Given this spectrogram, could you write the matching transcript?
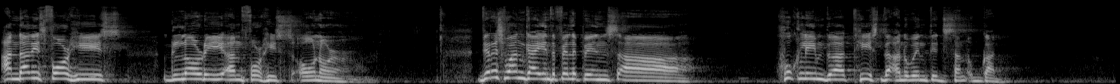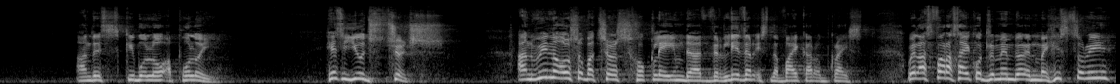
And that is for His glory and for His honor. There is one guy in the Philippines uh, who claimed that he is the anointed Son of God. And this Quiboloy Apollo. He has a huge church. And we know also about church who claim that their leader is the vicar of Christ. Well, as far as I could remember in my history,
